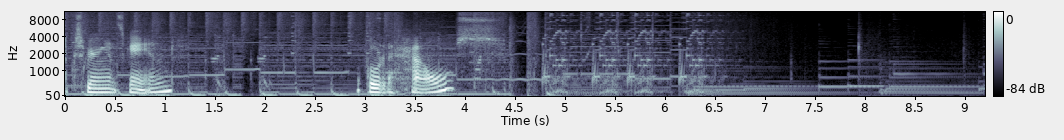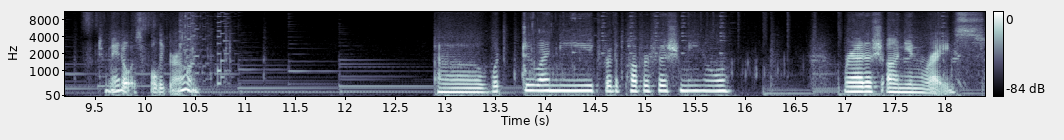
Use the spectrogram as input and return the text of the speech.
Experience gained. Go to the house. Tomato is fully grown. Uh, what do I need for the pufferfish meal? Radish, onion, rice.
